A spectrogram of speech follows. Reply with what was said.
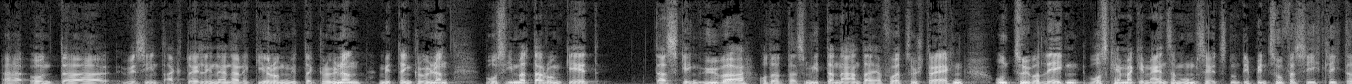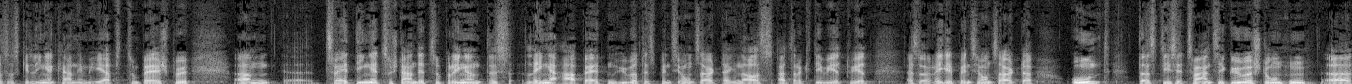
Äh, und äh, wir sind aktuell in einer Regierung mit Grünen, mit den Grünen, wo es immer darum geht, das Gegenüber oder das Miteinander hervorzustreichen und zu überlegen, was können wir gemeinsam umsetzen. Und ich bin zuversichtlich, dass es gelingen kann, im Herbst zum Beispiel ähm, äh, zwei Dinge zustande zu bringen, dass länger Arbeiten über das Pensionsalter hinaus attraktiviert wird, also Regelpensionsalter, und dass diese 20 Überstunden äh,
